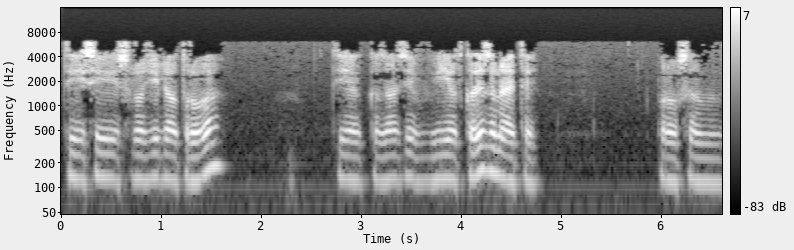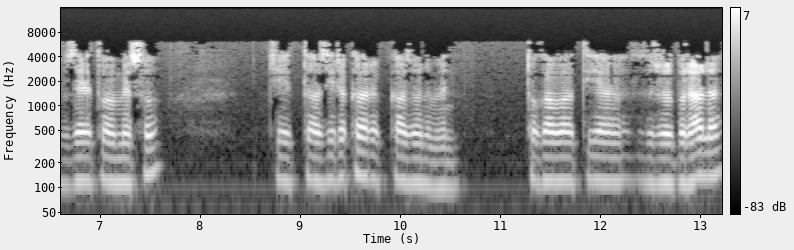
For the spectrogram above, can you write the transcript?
ти си сложила отрова, тя каза, вие откъде знаете? Съм взе това месо, че тази ръка казва на мен. Тогава тя разбрала,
